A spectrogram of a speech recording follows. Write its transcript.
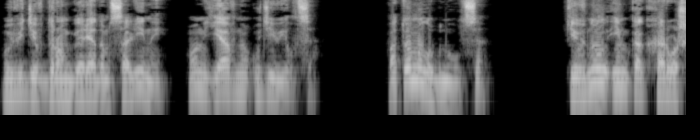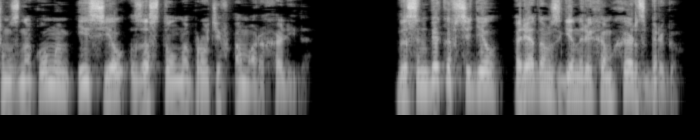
Увидев Дронга рядом с Алиной, он явно удивился. Потом улыбнулся. Кивнул им как хорошим знакомым и сел за стол напротив Амара Халида. Досенбеков сидел рядом с Генрихом Херцбергом.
